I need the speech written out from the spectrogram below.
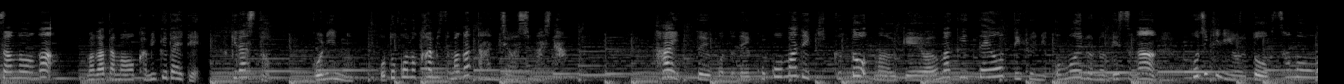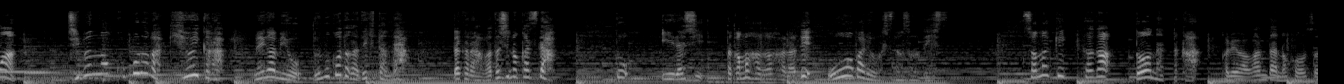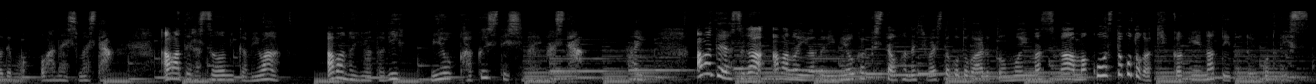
佐野が、マガタマを噛み砕いて吹き出すと、5人の男の神様が誕生しました。はい。ということで、ここまで聞くと、まあ、受け入れはうまくいったよっていう風に思えるのですが、古事記によると、佐野は、自分の心が清いから、女神を生むことができたんだ。だから私の勝ちだ。と言い出し、高間原原で大暴れをしたそうです。その結果がどうなったか、これはワンダの放送でもお話ししました。アマテラス大神は、天の岩戸に身を隠してしまいました。はい。アマテラスが天の岩戸に身を隠したお話はしたことがあると思いますが、まあ、こうしたことがきっかけになっていたということです。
